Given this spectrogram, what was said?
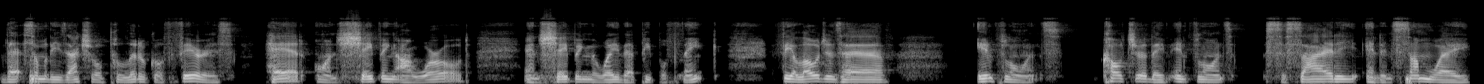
that some of these actual political theorists had on shaping our world and shaping the way that people think. Theologians have influenced culture, they've influenced society, and in some way,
